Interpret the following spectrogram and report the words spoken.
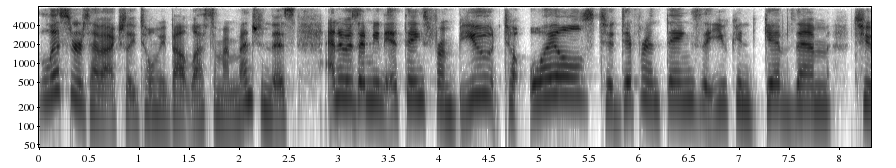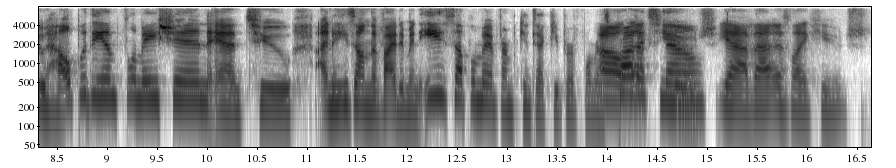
listeners have actually told me about last time I mentioned this. And it was, I mean, it, things from bute to oils to different things that you can give them to help with the inflammation and to, I know he's on the vitamin E supplement from Kentucky Performance oh, Products that's now. huge. Yeah, that is like huge.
